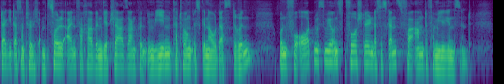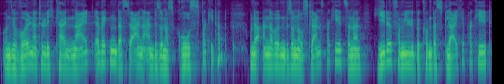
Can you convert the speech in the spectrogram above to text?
Da geht das natürlich am Zoll einfacher, wenn wir klar sagen können, in jedem Karton ist genau das drin. Und vor Ort müssen wir uns vorstellen, dass es ganz verarmte Familien sind. Und wir wollen natürlich keinen Neid erwecken, dass der eine ein besonders großes Paket hat und der andere ein besonderes kleines Paket, sondern jede Familie bekommt das gleiche Paket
